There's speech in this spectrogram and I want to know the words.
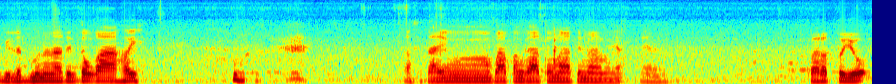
Bilad muna natin tong kahoy. Kasi tayong papanggatong natin mamaya. Ayan. Para tuyo.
